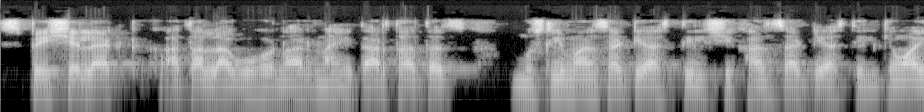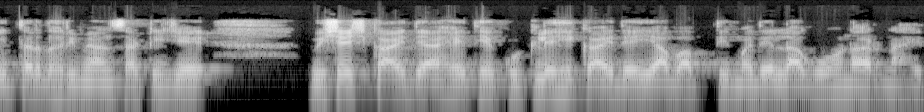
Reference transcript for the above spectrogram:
स्पेशल ॲक्ट आता लागू होणार नाहीत. अर्थातच मुस्लिमांसाठी असतील शिखांसाठी असतील किंवा इतर धर्मियांसाठी जे विशेष कायदे आहेत हे कुठलेही कायदे या बाबतीमध्ये लागू होणार नाहीत.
